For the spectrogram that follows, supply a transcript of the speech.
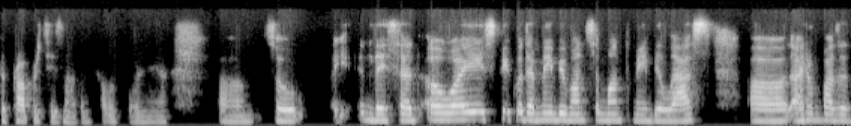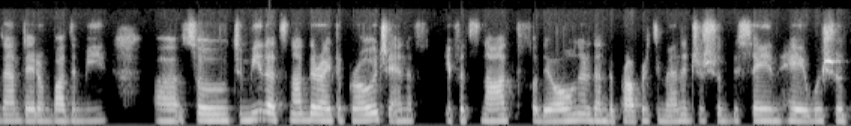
the property is not in California. Um, so." And they said, "Oh, I speak with them maybe once a month, maybe less. Uh, I don't bother them; they don't bother me. Uh, so to me, that's not the right approach. And if, if it's not for the owner, then the property manager should be saying, hey, we should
